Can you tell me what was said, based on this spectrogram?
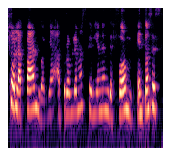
solapando ya a problemas que vienen de fondo. Entonces,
